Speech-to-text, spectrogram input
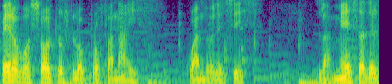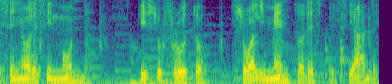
Pero vosotros lo profanáis cuando decís, la mesa del Señor es inmunda y su fruto, su alimento despreciable.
